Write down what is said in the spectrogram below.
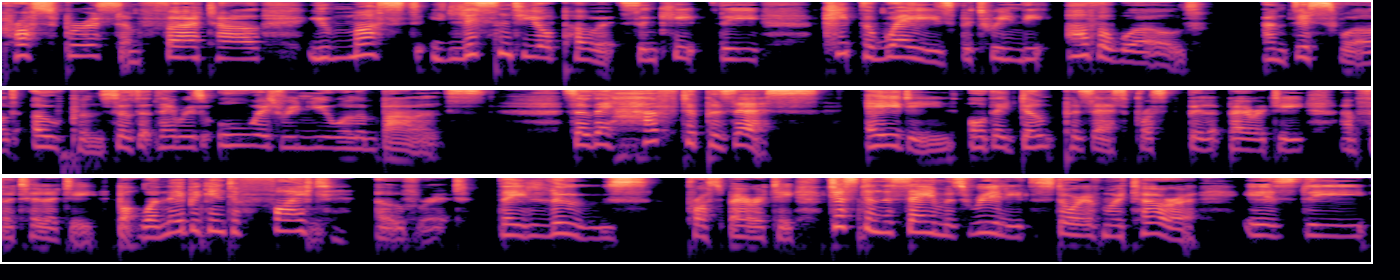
prosperous and fertile, you must listen to your poets and keep the, keep the ways between the other world and this world open so that there is always renewal and balance. So they have to possess Aideen or they don't possess prosperity and fertility. But when they begin to fight over it, they lose prosperity. Just in the same as really the story of Moytura is the,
